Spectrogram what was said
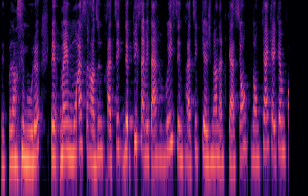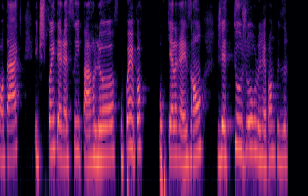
peut-être pas dans ces mots-là, mais même moi, c'est rendu une pratique. Depuis que ça m'est arrivé, c'est une pratique que je mets en application. Donc, quand quelqu'un me contacte et que je suis pas intéressée par l'offre ou peu importe pour quelle raison, je vais toujours lui répondre et dire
